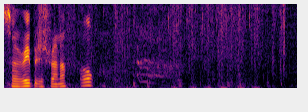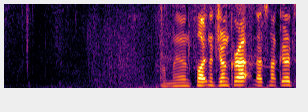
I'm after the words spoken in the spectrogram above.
So Reaper just ran off. Oh. On my own fighting a Junkrat. That's not good.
